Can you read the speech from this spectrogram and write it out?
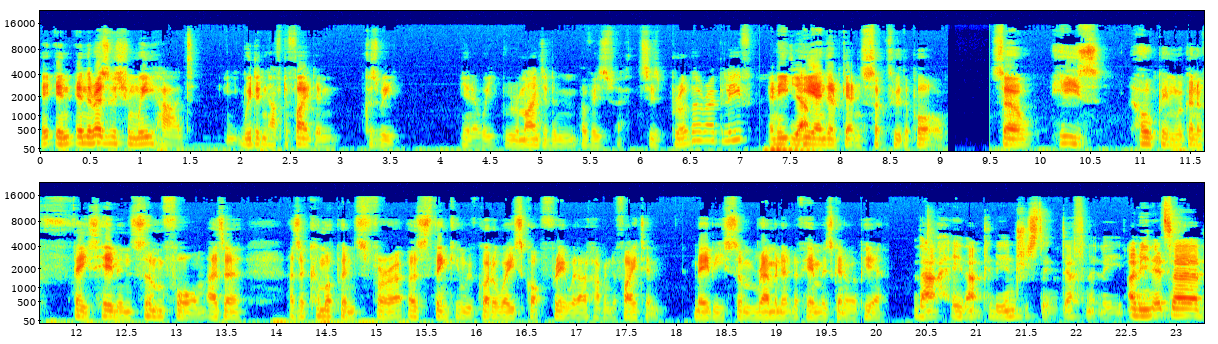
in in the resolution we had, we didn't have to fight him because we, you know, we, we reminded him of his his brother, I believe, and he Yeah. he ended up getting sucked through the portal. So he's hoping we're going to face him in some form as a as a comeuppance for uh, us thinking we've got away scot free without having to fight him. Maybe some remnant of him is going to appear. That hey, that could be interesting. Definitely. I mean, it's a,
